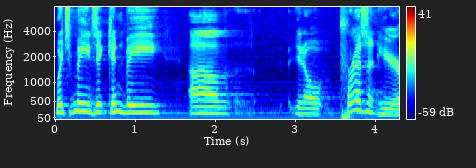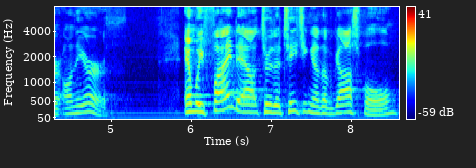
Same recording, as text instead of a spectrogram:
which means it can be uh, you know present here on the earth. And we find out through the teaching of the gospel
